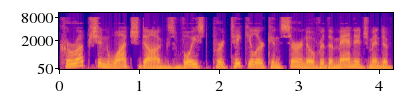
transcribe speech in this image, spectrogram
Corruption watchdogs voiced particular concern over the management of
